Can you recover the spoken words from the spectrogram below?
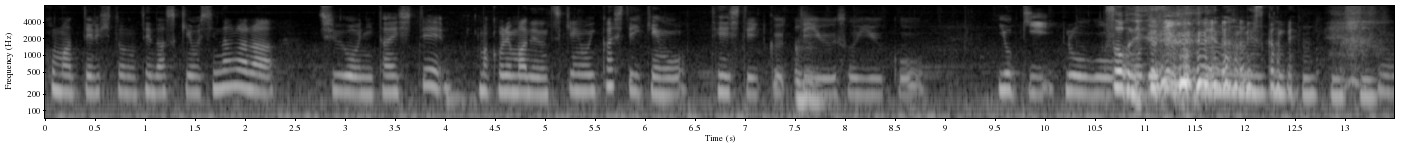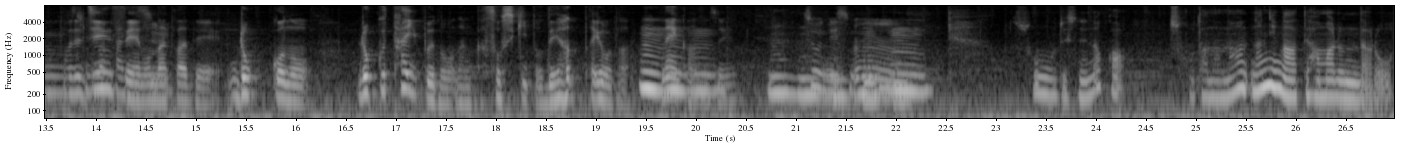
困ってる人の手助けをしながら中央に対して、まあ、これまでの知見を生かして意見を呈していくっていう、うん、そういうこう良き老後モデルなんですかね。人生の中で6個の6タイプのなんか組織と出会ったようなね、うんうんうん、感じ、そうですね、うん、そうですね。なんかそうだな。な何が当てはまるんだろ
